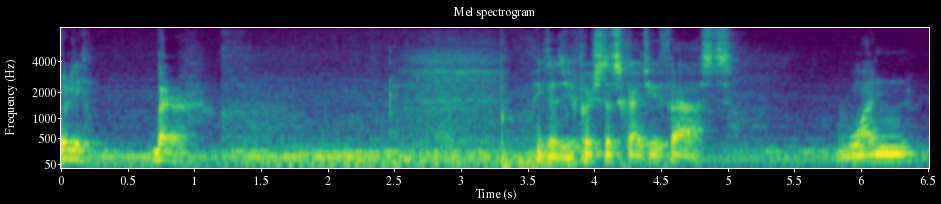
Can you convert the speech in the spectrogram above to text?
really better. Because you push this guy too fast. One,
